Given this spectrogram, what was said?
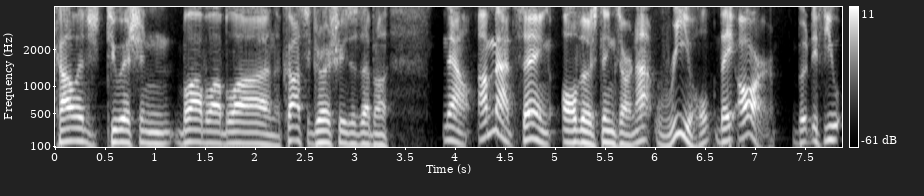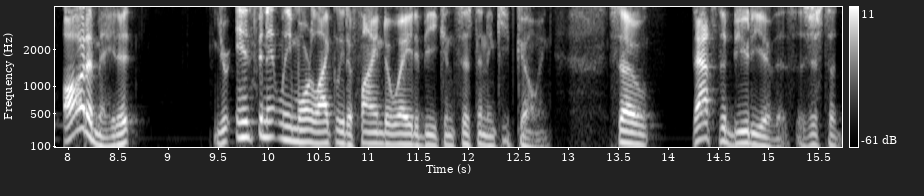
college tuition, blah, blah, blah. And the cost of groceries is up. And all. Now, I'm not saying all those things are not real. They are. But if you automate it, you're infinitely more likely to find a way to be consistent and keep going. So that's the beauty of this is just to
